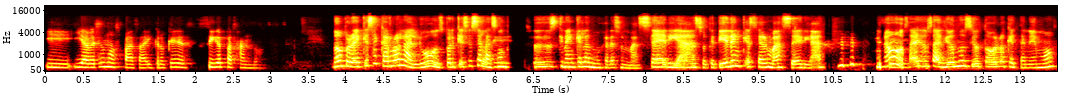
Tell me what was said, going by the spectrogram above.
y, y a veces nos pasa, y creo que sigue pasando. No, pero hay que sacarlo a la luz, porque ese es el asunto. Entonces creen que las mujeres son más serias o que tienen que ser más serias. No, o, sea, Dios nos dio todo lo que tenemos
